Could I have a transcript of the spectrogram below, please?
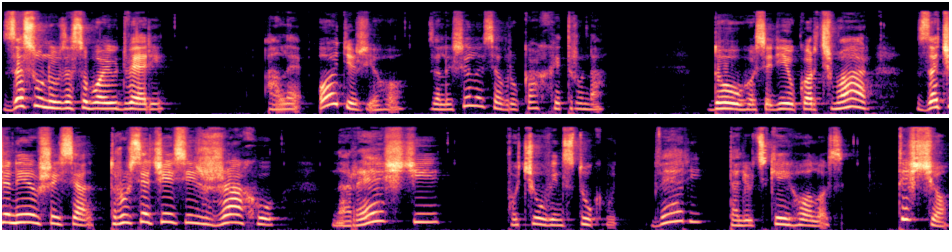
засунув за собою двері. Але одіж його залишилася в руках хитруна. Довго сидів корчмар, зачинившися, трусячись із жаху. Нарешті почув він стук у двері та людський голос. Ти що,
